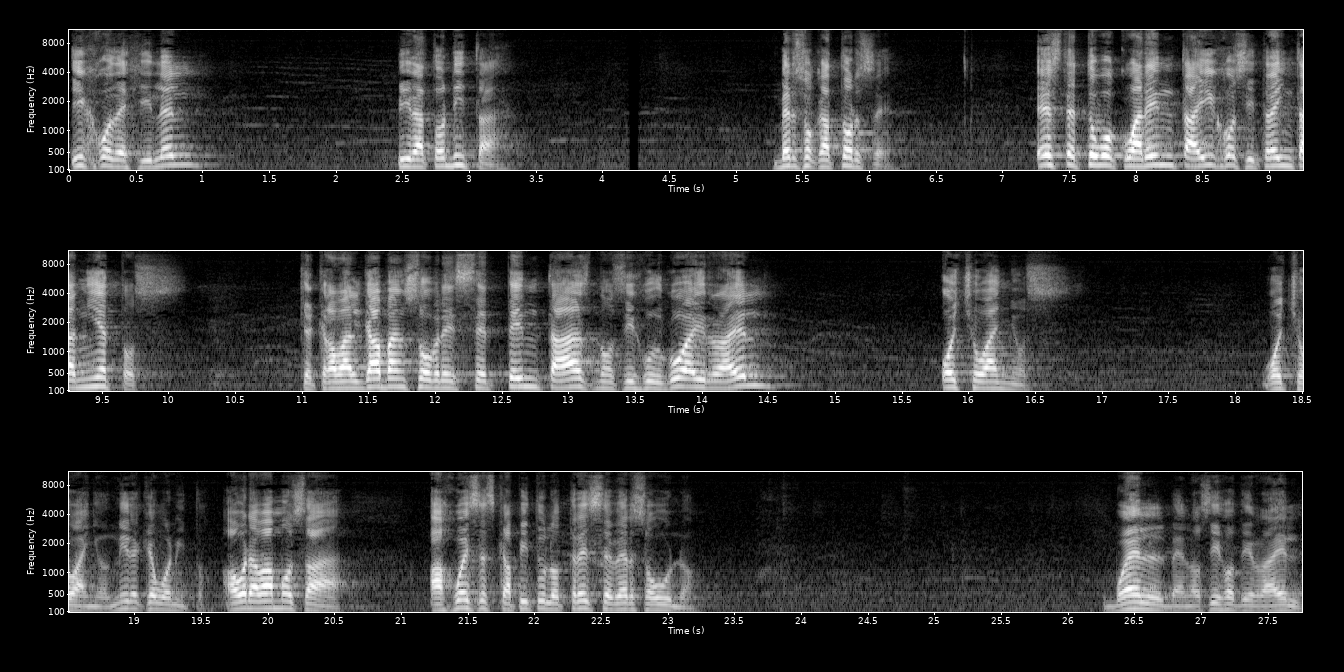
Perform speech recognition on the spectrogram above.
hijo de Gilel, piratonita. Verso 14. Este tuvo 40 hijos y 30 nietos que cabalgaban sobre 70 asnos y juzgó a Israel ocho años. Ocho años. Mire qué bonito. Ahora vamos a, a jueces capítulo 13, verso 1. Vuelven los hijos de Israel.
